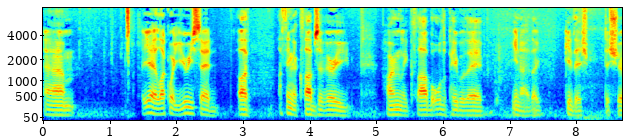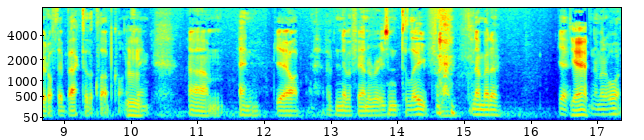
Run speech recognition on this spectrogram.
Um, yeah, like what Yui said, I I think the club's a very homely club. All the people there, you know, they give their the shirt off their back to the club kind of Mm. thing. Um, and yeah, I have never found a reason to leave, no matter yeah, Yeah. no matter what.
